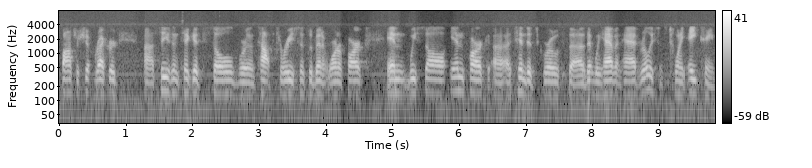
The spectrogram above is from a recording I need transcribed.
sponsorship record. Uh, season tickets sold were in the top three since we've been at Werner Park and we saw in-park uh, attendance growth uh, that we haven't had really since 2018.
